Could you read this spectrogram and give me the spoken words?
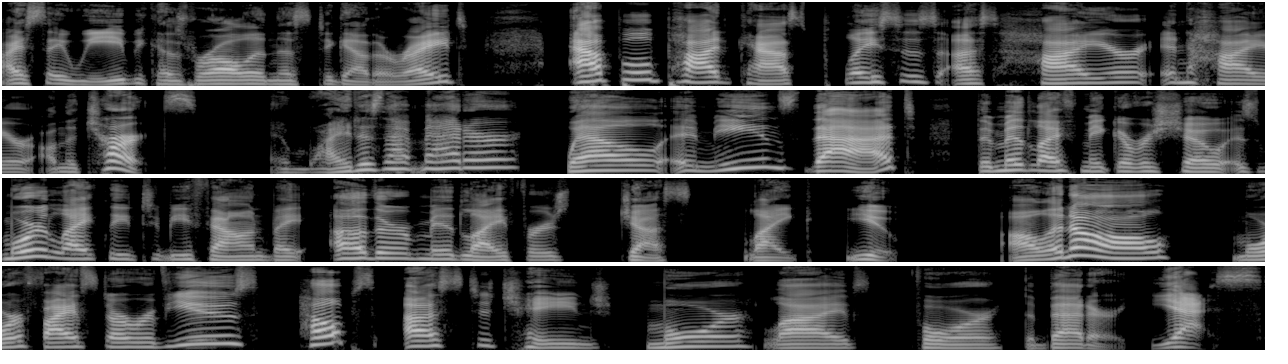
I say we because we're all in this together, right? Apple Podcast places us higher and higher on the charts. And why does that matter? Well, it means that the Midlife Makeover Show is more likely to be found by other midlifers just like you. All in all, more five star reviews helps us to change more lives for the better. Yes.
